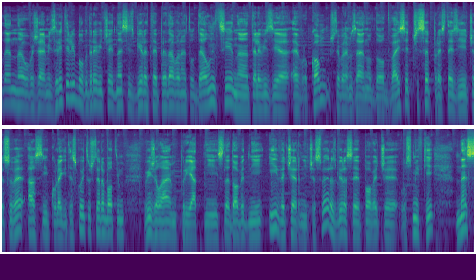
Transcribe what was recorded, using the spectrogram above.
ден, уважаеми зрители! Благодаря ви, че днес избирате предаването Делници на телевизия Евроком. Ще бъдем заедно до 20 часа през тези часове. Аз и колегите, с които ще работим, ви желаем приятни следобедни и вечерни часове. Разбира се, повече усмивки. Днес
